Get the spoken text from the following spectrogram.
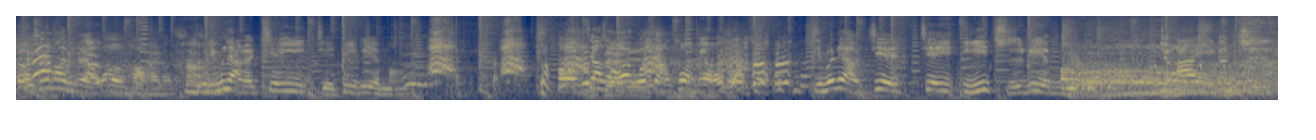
我先帮你们俩问好，你们两个介意姐弟恋吗？哦，这样的，我我讲错了没有？我讲错，你们俩介介意移植恋吗？就阿姨跟侄子。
